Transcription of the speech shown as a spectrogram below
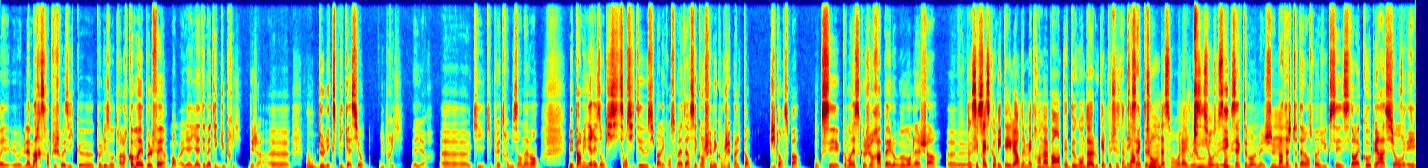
euh, la marque sera plus choisie que, les autres. Alors, comment elle peut le faire? Bon, bah, il y, a la thématique du prix, déjà, euh, ou de l'explication du prix, d'ailleurs, qui, qui, peut être mise en avant. Mais parmi les raisons qui sont citées aussi par les consommateurs, c'est quand je fais mes cours, j'ai pas le temps, j'y pense pas. Donc, c'est comment est-ce que je rappelle au moment de l'achat. Euh, Donc, c'est presque au retailer de le mettre en avant en tête de gondole ou quelque chose comme ça. En fait, tout le monde a son rôle à jouer. Tout surtout ça. Exactement. Mais je hmm. partage totalement ce point de vue que c'est dans la coopération et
